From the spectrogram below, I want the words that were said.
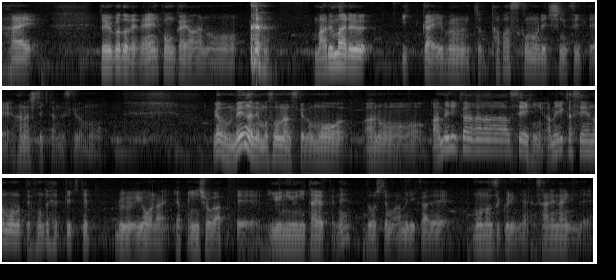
はい。ということでね今回はあのまるまる1回分ちょっとタバスコの歴史について話してきたんですけども。やっぱメガネもそうなんですけどもあのアメリカ製品アメリカ製のものって本当減ってきてるようなやっぱ印象があって輸入に頼ってねどうしてもアメリカでものづくりみたいなされないんで。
